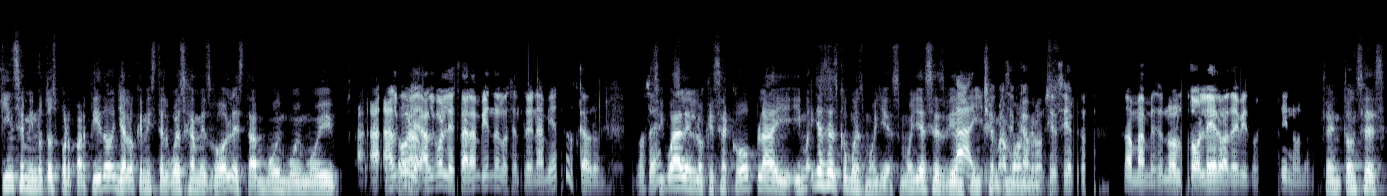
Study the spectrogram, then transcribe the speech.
15 minutos por partido, ya lo que necesita el West Ham es gol, está muy, muy, muy... A- algo, le, algo le estarán viendo en los entrenamientos, cabrón. No sé. es igual en lo que se acopla y, y ya sabes cómo es Moyes. Moyes es bien Ay, pinche ese mamón. cabrón, sí es cierto. No mames, yo no lo tolero a David. Moyes. Sí, no, no. O sea, Entonces,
